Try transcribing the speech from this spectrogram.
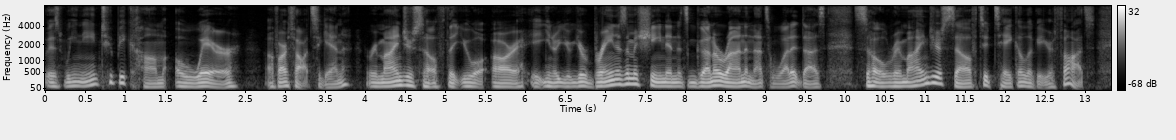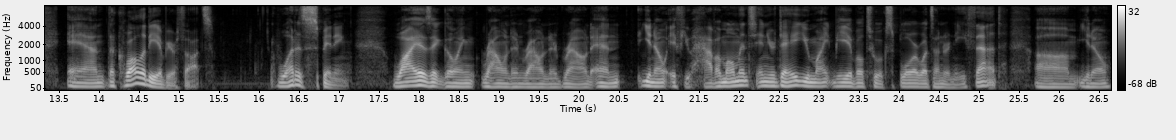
is we need to become aware of our thoughts again. Remind yourself that you are, you know, your, your brain is a machine and it's gonna run, and that's what it does. So remind yourself to take a look at your thoughts and the quality of your thoughts. What is spinning? Why is it going round and round and round? And, you know, if you have a moment in your day, you might be able to explore what's underneath that. Um, you know,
